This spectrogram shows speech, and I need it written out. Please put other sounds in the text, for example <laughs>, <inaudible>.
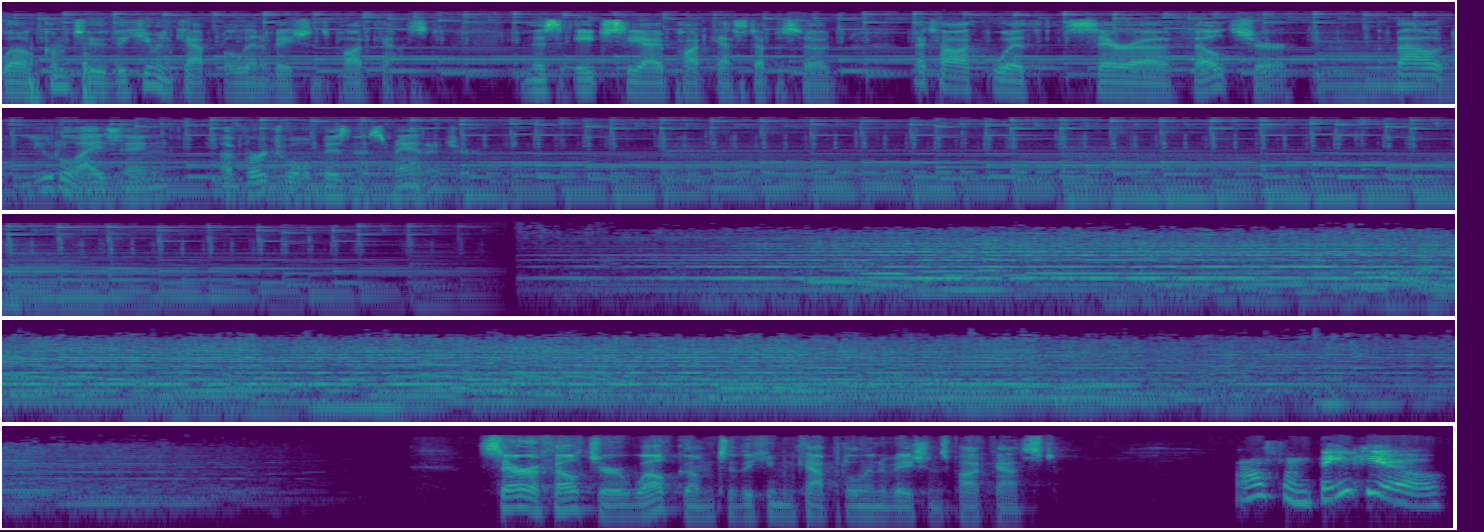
Welcome to the Human Capital Innovations Podcast. In this HCI podcast episode, I talk with Sarah Feldscher about utilizing a virtual business manager. Sarah Feldscher, welcome to the Human Capital Innovations Podcast. Awesome. Thank you.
